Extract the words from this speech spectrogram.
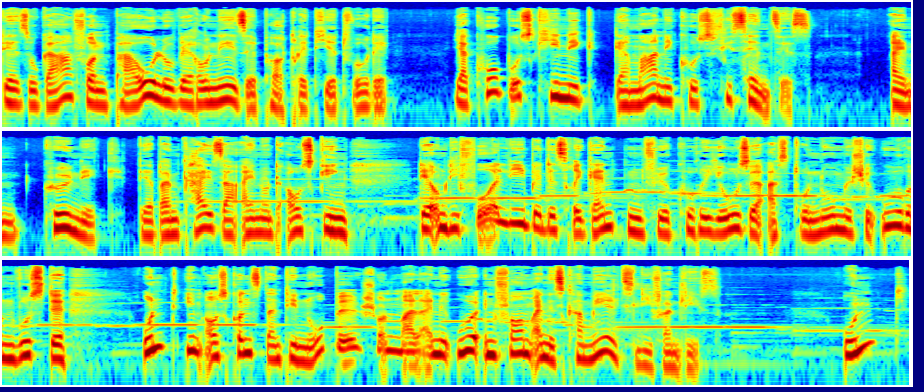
der sogar von Paolo Veronese porträtiert wurde. Jacobus Kienig Germanicus Ficensis. Ein König, der beim Kaiser ein- und ausging, der um die Vorliebe des Regenten für kuriose astronomische Uhren wusste und ihm aus Konstantinopel schon mal eine Uhr in Form eines Kamels liefern ließ. Und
